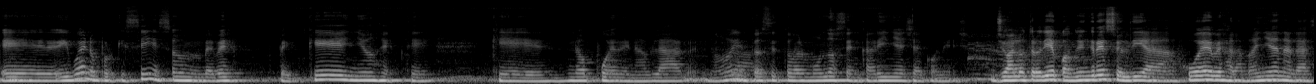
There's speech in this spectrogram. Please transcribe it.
eh, y bueno, porque sí, son bebés pequeños este, que no pueden hablar, ¿no? Claro. Entonces todo el mundo se encariña ya con ellos. Yo al otro día, cuando ingreso el día jueves a la mañana, a las,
